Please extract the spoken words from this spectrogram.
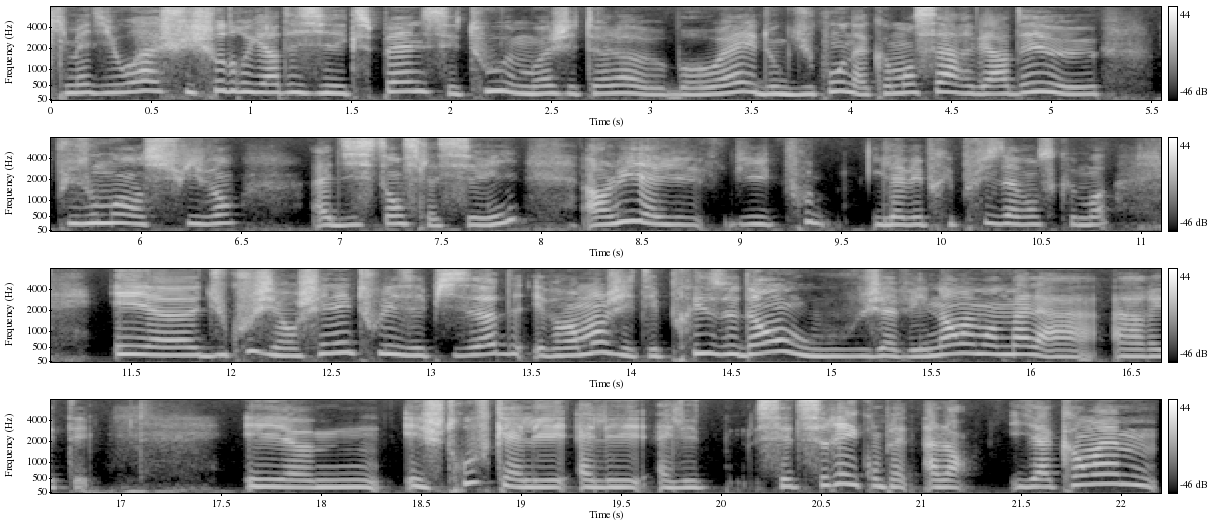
qui m'a dit Ouais, je suis chaud de regarder The Expense et tout. Et moi j'étais là, euh, bon ouais. Et donc du coup, on a commencé à regarder plus ou moins en suivant à distance la série. Alors lui, il, avait pris plus d'avance que moi. Et du coup, j'ai enchaîné tous les épisodes et vraiment j'étais prise dedans où j'avais énormément de mal à, arrêter. Et, je trouve qu'elle est, cette série est complète. Alors, il y a quand même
